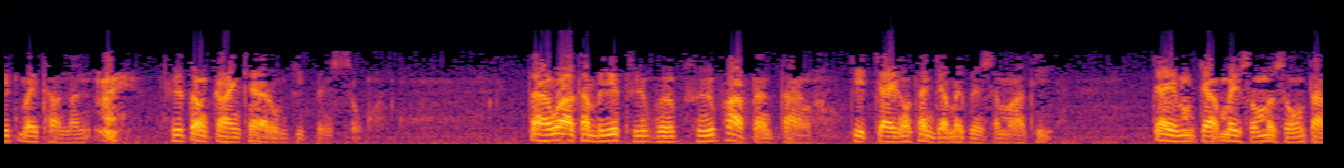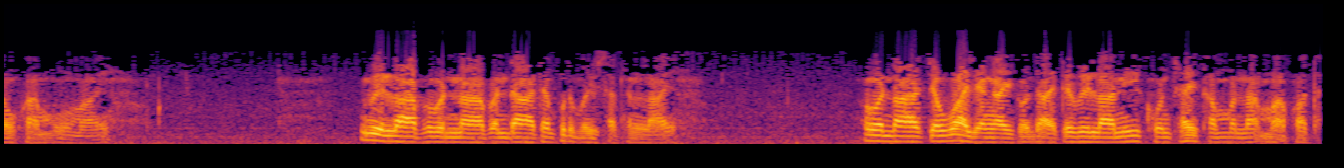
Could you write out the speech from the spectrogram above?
ยึดไว้เท่านั้น คือต้องการแค่อารมจิตเป็นสุข แต่ว่าท่านไปยึดถือเผอถือภาพต่างๆ จิตใจของท่านจะไม่เป็นสมาธิ ใจมันจะไม่สมประสงค์ตามความมุ่งหมาย เวลาภาวนาบรรดาท่านพุทธบริษัททั้งหลาย ภาวนาจะว่ายังไงก็ได้ แต่เวลานี้คนใช้คำวนะมะพะท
